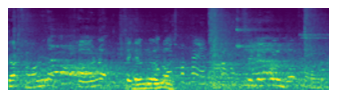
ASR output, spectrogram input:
Gak, gak ono, gak ono. Sikilku lho, Mbak. Sikilku lho, Mbak.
